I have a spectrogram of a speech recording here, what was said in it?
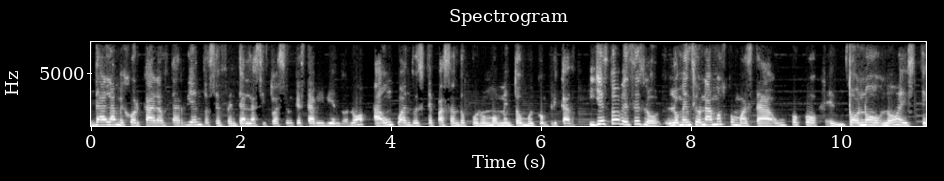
da la mejor cara o está riéndose frente a la situación que está viviendo, ¿no? Aun cuando esté pasando por un momento muy complicado. Y esto a veces lo, lo mencionamos como hasta un poco en tono, ¿no? Este,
